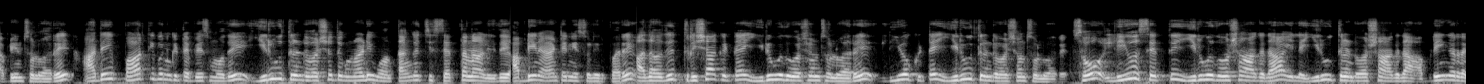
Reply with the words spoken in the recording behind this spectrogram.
அப்படின்னு சொல்லுவாரு. அதே பார்த்திபன் கிட்ட பேசும்போது இருபத்தி ரெண்டு வருஷத்துக்கு முன்னாடி உன் தங்கச்சி செத்த நாள் இது அப்படின்னு ஆண்டனி சொல்லியிருப்பாரு. அதாவது த்ரிஷா கிட்ட இருபது வருஷம் சொல்லுவாரு. லியோ கிட்ட இருபத்தி ரெண்டு வருஷம் வருஷம்னு சொல்லுவாரு. ஸோ லியோ செத்து இருபது வருஷம் ஆகுதா? இல்ல இருபத்தி ரெண்டு வருஷம் ஆகுதா? அப்படிங்கறத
